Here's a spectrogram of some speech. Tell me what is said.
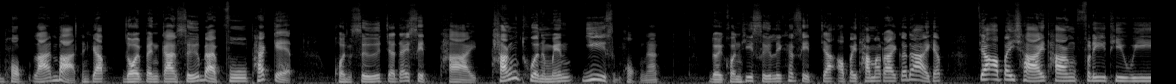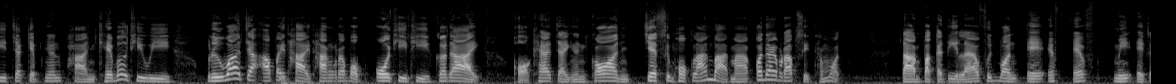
76 ล้านบาทนะครับ โดยเป็นการซื้อแบบฟูลแพ็กเกจ คนซื้อจะได้สิทธิ์ถ่ายทั้งทัวร์นาเมนต์ 26 นัด โดยคนที่ซื้อลิขสิทธิ์จะเอาไปทำอะไรก็ได้ครับ จะเอาไปฉายทางฟรีทีวี จะเก็บเงินผ่านเคเบิลทีวี หรือว่าจะเอาไปถ่ายทางระบบ OTT ก็ได้ ขอแค่จ่ายเงินก้อน 76 ล้านบาทมาก็ได้รับสิทธิ์ทั้งหมด ตามปกติแล้วฟุตบอล AFF มีเอก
